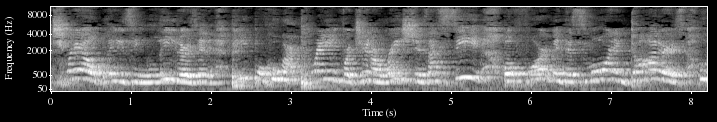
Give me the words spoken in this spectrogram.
trailblazing leaders and people who are praying for generations. I see before me this morning daughters who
